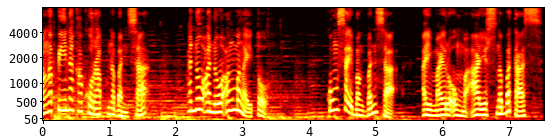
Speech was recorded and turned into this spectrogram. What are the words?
Mga pinakakurap na bansa? Ano-ano ang mga ito? Kung sa ibang bansa ay mayroong maayos na batas,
